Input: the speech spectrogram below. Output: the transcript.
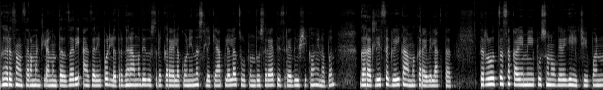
घर संसार म्हटल्यानंतर जरी आजारी पडलं तर घरामध्ये दुसरं करायला कोणी नसलं की आपल्यालाच उठून दुसऱ्या तिसऱ्या दिवशी का होईना पण घरातली सगळी कामं करावी लागतात. तर रोजचं सकाळी मी पुसून वगैरे घ्यायची पण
